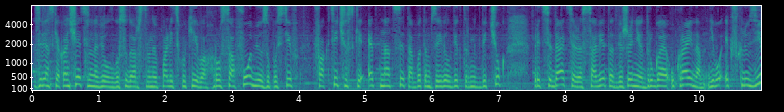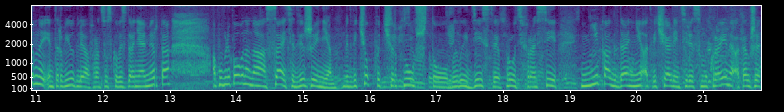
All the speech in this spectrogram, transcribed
Зеленский окончательно ввел в государственную политику Киева русофобию, запустив фактически этноцид. Об этом заявил Виктор Медведчук, председатель Совета движения «Другая Украина». Его эксклюзивное интервью для французского издания «Амерта» опубликовано на сайте движения. Медведчук подчеркнул, что боевые действия против России никогда не отвечали интересам Украины, а также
